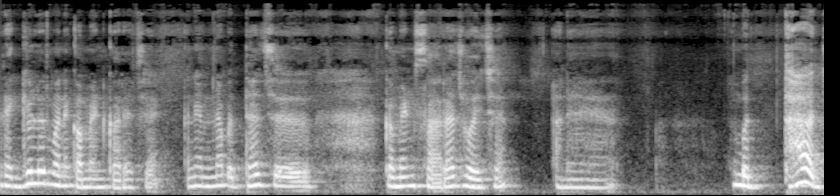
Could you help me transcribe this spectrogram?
રેગ્યુલર મને કમેન્ટ કરે છે અને એમના બધા જ કમેન્ટ સારા જ હોય છે અને હું બધા જ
